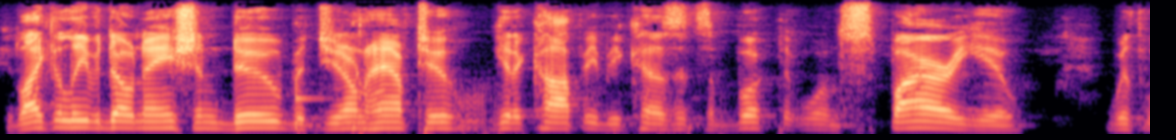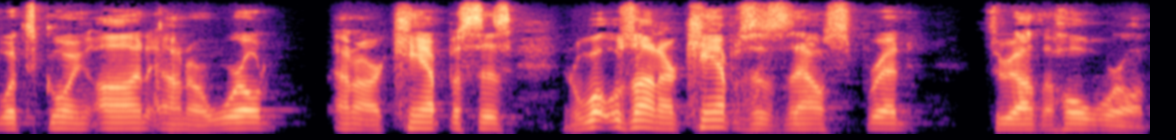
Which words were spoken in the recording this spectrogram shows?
If you'd like to leave a donation, do, but you don't have to. Get a copy because it's a book that will inspire you with what's going on on our world, on our campuses, and what was on our campuses now spread throughout the whole world.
